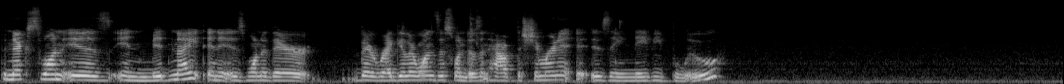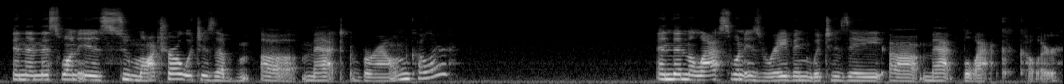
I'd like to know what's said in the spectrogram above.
The next one is in Midnight, and it is one of their their regular ones. This one doesn't have the shimmer in it. It is a navy blue. And then this one is Sumatra, which is a, a matte brown color. And then the last one is Raven, which is a uh, matte black color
